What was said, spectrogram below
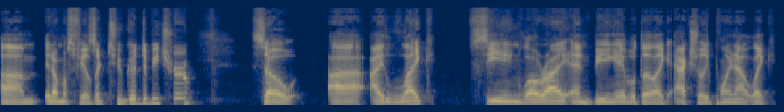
Um, it almost feels like too good to be true. So uh, I like seeing Lohrei and being able to like actually point out like,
